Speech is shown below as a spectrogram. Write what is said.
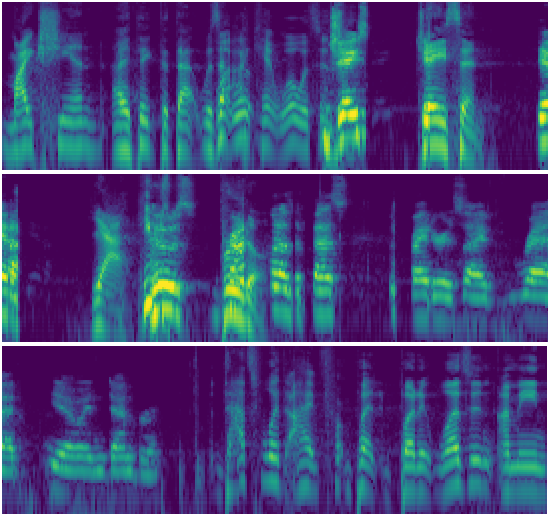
Mike Sheehan? I think that that was Well, that I what? can't. What was his? Jason, Jason. yeah, Yeah, he who's was brutal. one of the best writers I've read. You know, in Denver. That's what I. But but it wasn't. I mean,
